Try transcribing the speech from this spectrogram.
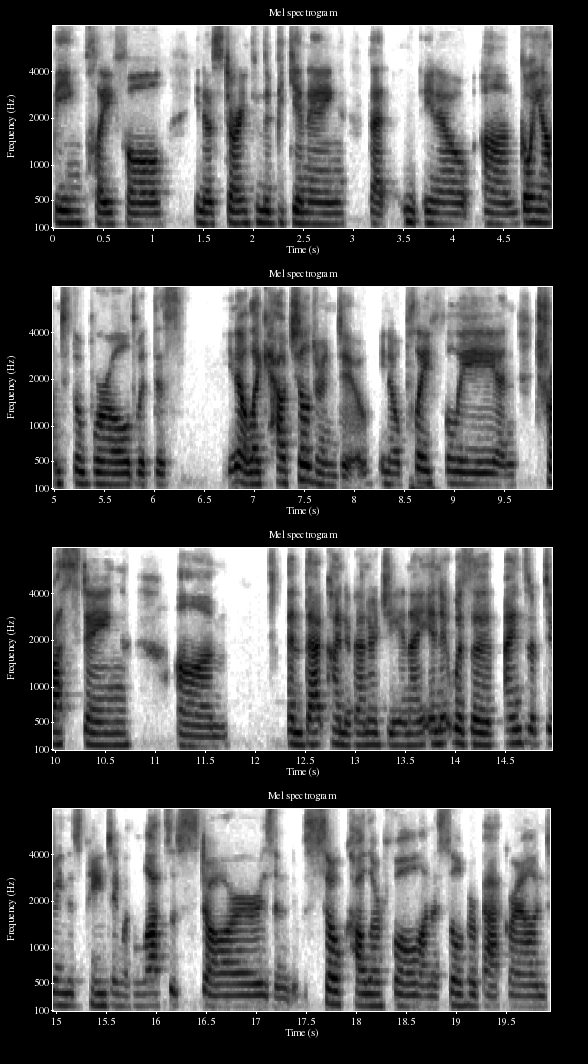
being playful you know starting from the beginning that you know um, going out into the world with this you know like how children do you know playfully and trusting um, and that kind of energy. And i and it was a i ended up doing this painting with lots of stars and it was so colorful on a silver background.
